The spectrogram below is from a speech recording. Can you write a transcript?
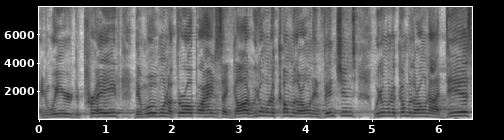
and we are depraved, then we'll want to throw up our hands and say, God, we don't want to come with our own inventions. We don't want to come with our own ideas.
